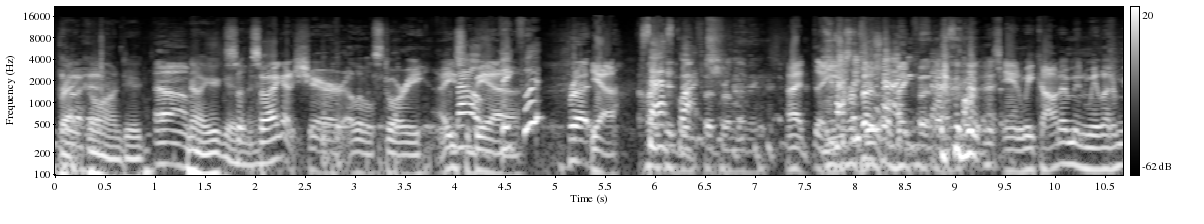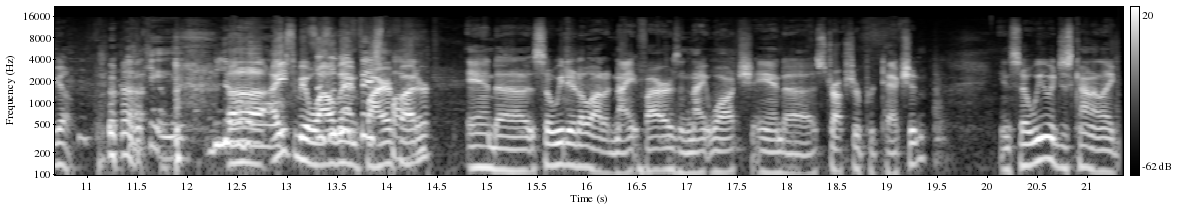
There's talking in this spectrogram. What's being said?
Brett, go, ahead. on, dude. Um, no, you're good. So, so I got to share a little story. I used About to be a Bigfoot? Brett Yeah. hunted Sasquatch. Bigfoot for a living. I, I He's a used professional Bigfoot. and we caught him and we let him go. Okay. Uh, I used to be a wildland fish firefighter, pond. and uh, so we did a lot of night fires and night watch and uh, structure protection. And so we would just kind of like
